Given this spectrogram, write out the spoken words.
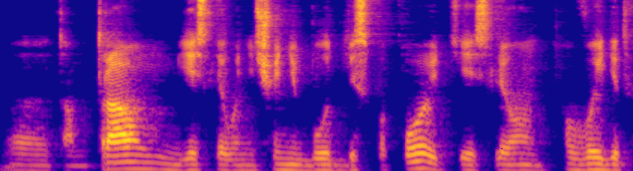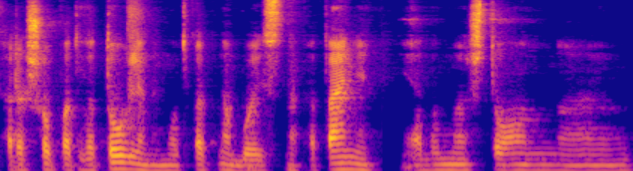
э, там травм, если его ничего не будет беспокоить, если он выйдет хорошо подготовленным, вот как на бой с накатанием, я думаю, что он э,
